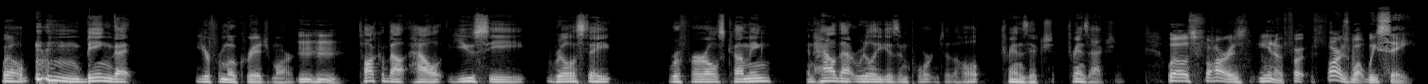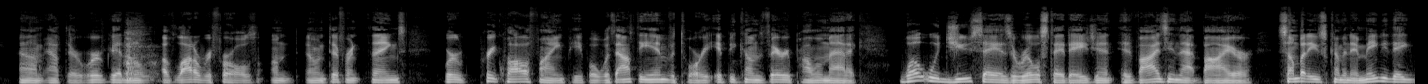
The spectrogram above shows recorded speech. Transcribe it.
Well, being that you're from Oak Ridge, Mark, hmm talk about how you see real estate referrals coming and how that really is important to the whole transaction. Transaction. Well, as far as you know, for, as far as what we see um, out there, we're getting a, a lot of referrals on on different things. We're pre-qualifying people without the inventory. It becomes very problematic. What would you say as a real estate agent advising that buyer? Somebody who's coming in, maybe they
